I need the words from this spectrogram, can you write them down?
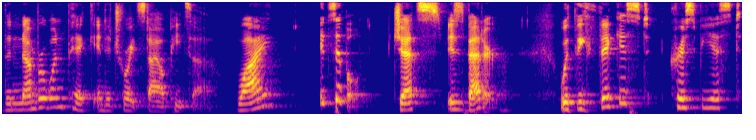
the number one pick in Detroit style pizza. Why? It's simple. Jets is better. With the thickest, crispiest,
